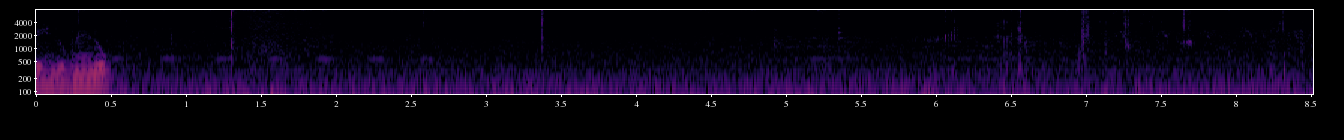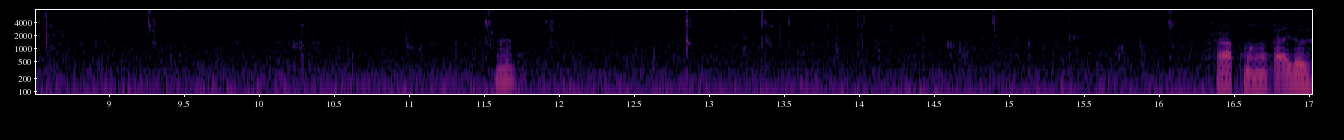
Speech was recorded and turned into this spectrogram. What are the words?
Grabe, hinog na hinog. Hmm. Sarap mga kaidol.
